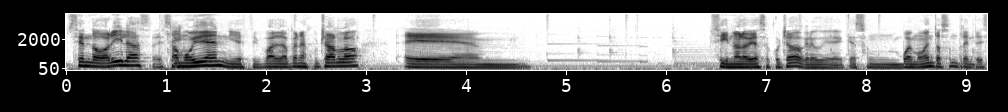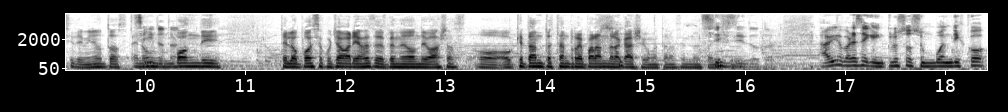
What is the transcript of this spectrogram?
siendo Gorilas, está Sí. muy bien y vale la pena escucharlo. Eh, si no lo habías escuchado, creo que, que es un buen momento. Son 37 minutos en Sí, un total. bondi. Te lo puedes escuchar varias veces, depende de dónde vayas o, o qué tanto están reparando la calle, como están haciendo en Sí, sí, total. A mí me parece que incluso es un buen disco.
